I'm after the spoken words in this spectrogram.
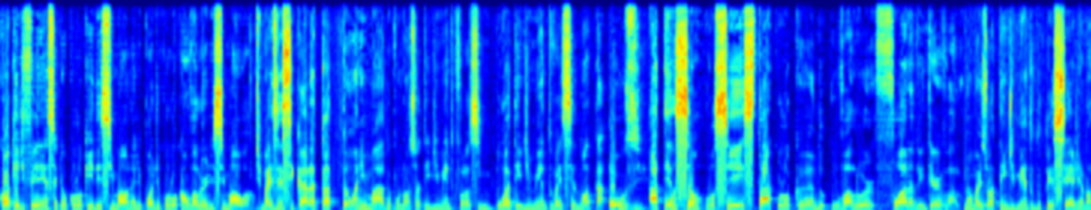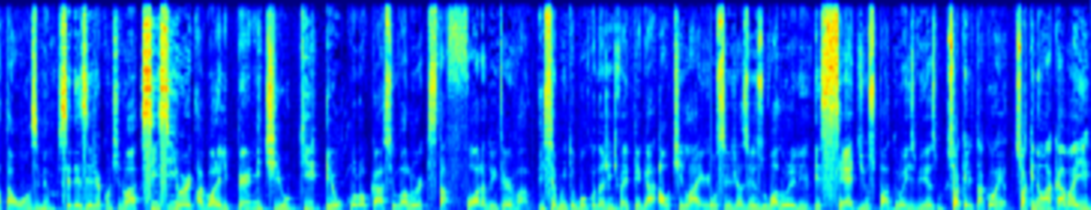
Qual que é a diferença que eu coloquei decimal? Né? Ele pode colocar um valor decimal, ó. Mas esse cara tá tão animado com o nosso atendimento que falou assim, o atendimento vai ser nota 11. Atenção, você está colocando um valor fora do intervalo. Não, mas o atendimento do PCEG é nota 11 mesmo. Você deseja continuar? Sim, senhor. Agora ele permitiu que eu colocasse o valor que está fora do intervalo. Isso é muito bom quando a gente vai pegar outlier, ou seja, às vezes o valor ele excede os padrões mesmo, só que ele está correto. Só que não acaba aí,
